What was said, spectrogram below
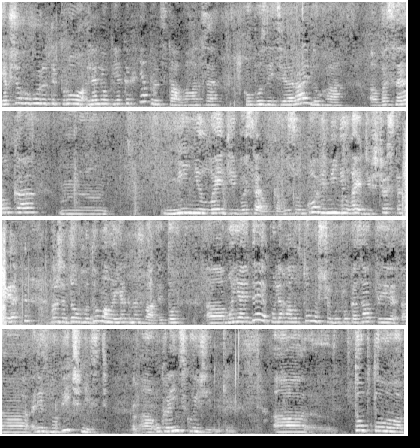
Якщо говорити про ляльок, яких я представила, це композиція Райдуга, е, веселка, міні-леді веселка, веселкові міні-леді, щось таке. Дуже довго думала, як назвати. То е, моя ідея полягала в тому, щоб показати е, різнобічність е, української жінки. Тобто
